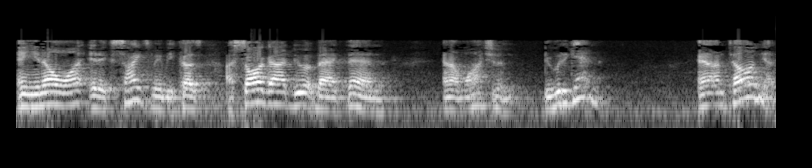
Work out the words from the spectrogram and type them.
And you know what? It excites me because I saw God do it back then, and I'm watching Him do it again. And I'm telling you,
